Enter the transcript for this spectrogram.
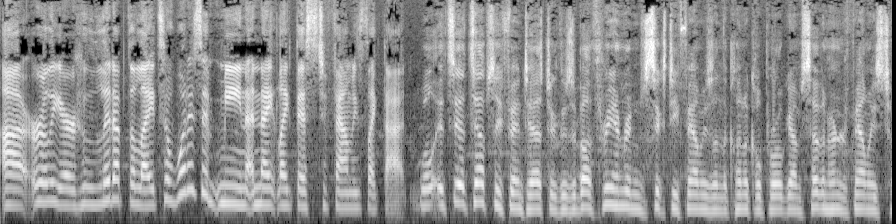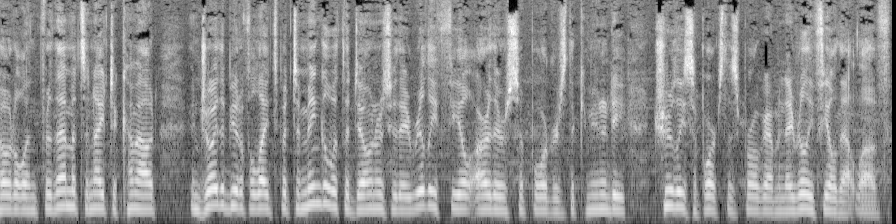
uh, earlier who lit up the lights. So, what does it mean a night like this to families like that? Well, it's, it's absolutely fantastic. There's about 360 families on the clinical program, 700 families total, and for them, it's a night to come out, enjoy the beautiful lights, but to mingle with the donors who they really feel are their supporters. The community truly supports this program, and they really feel that love.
